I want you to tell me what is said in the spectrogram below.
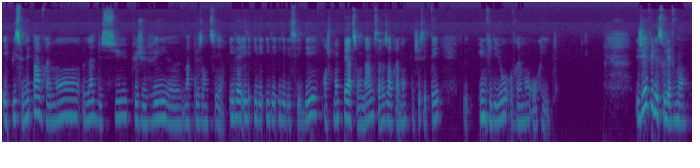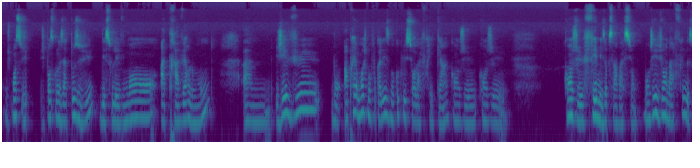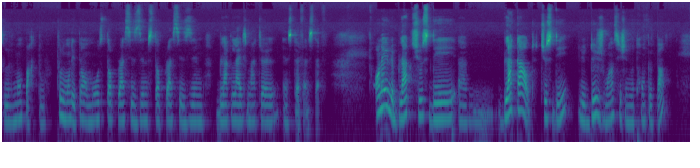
Et puis, ce n'est pas vraiment là-dessus que je vais euh, m'apesantir. Il est, il, il, il, est, il est décédé. Franchement, paix à son âme. Ça nous a vraiment touché. C'était une vidéo vraiment horrible. J'ai vu des soulèvements. Je pense, je pense qu'on les a tous vus, des soulèvements à travers le monde. Euh, j'ai vu, bon, après, moi, je me focalise beaucoup plus sur l'Afrique hein, quand, je, quand, je, quand je fais mes observations. Bon, j'ai vu en Afrique des soulèvements partout. Tout le monde était en mode stop racism, stop racism, Black Lives Matter, and stuff and stuff. On a eu le Black Tuesday, euh, Blackout Tuesday, le 2 juin, si je ne me trompe pas.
